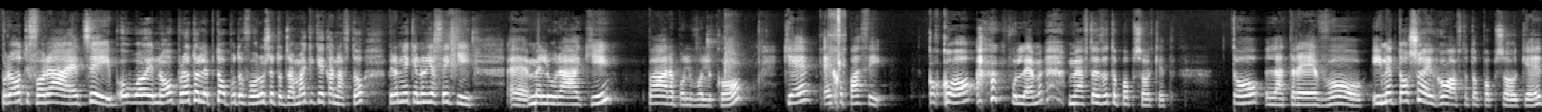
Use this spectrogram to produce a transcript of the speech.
Πρώτη φορά έτσι, ο- ο- εννοώ πρώτο λεπτό που το φορούσε το τζαμάκι και έκανα αυτό. Πήρα μια καινούργια θήκη ε, με λουράκι, πάρα πολύ βολικό. Και έχω πάθει κοκό, που λέμε, με αυτό εδώ το pop socket. Το λατρεύω. Είναι τόσο εγώ αυτό το pop socket.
